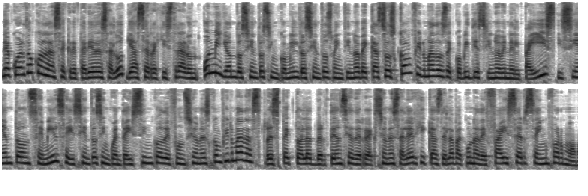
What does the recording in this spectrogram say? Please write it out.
De acuerdo con la Secretaría de Salud, ya se registraron 1.205.229 casos confirmados de COVID-19 en el país y 111.655 defunciones confirmadas. Respecto a la advertencia de reacciones alérgicas de la vacuna de Pfizer, se informó.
